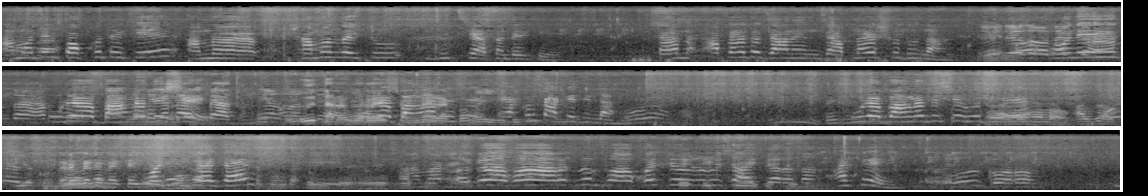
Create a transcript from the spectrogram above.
আমাদের পক্ষ থেকে আমরা সামান্য একটু দিচ্ছি আপনাদেরকে। কারণ আপনারা তো জানেন যে আপনারা শুধু না অনেক পুরো বাংলাদেশে বাংলাদেশে এখন কাকে দিলাম পুরো বাংলাদেশে হচ্ছে অনেক জায়গায় আছে নিয়ে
